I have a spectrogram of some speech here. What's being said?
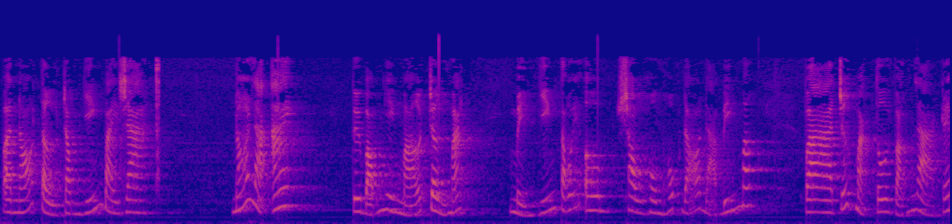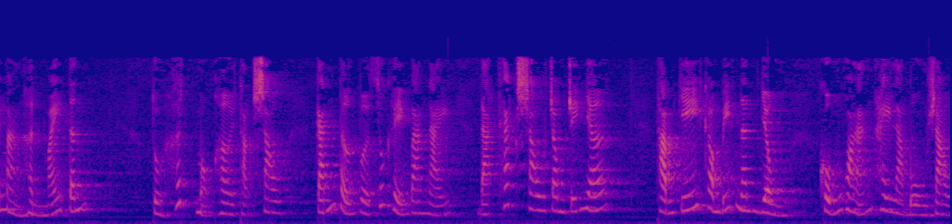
Và nó từ trong giếng bay ra. Nó là ai? Tôi bỗng nhiên mở trừng mắt. Miệng giếng tối ôm Sâu hôn hút đó đã biến mất. Và trước mặt tôi vẫn là cái màn hình máy tính. Tôi hít một hơi thật sâu. Cảnh tượng vừa xuất hiện ban nãy Đã khắc sâu trong trí nhớ. Thậm chí không biết nên dùng khủng hoảng hay là buồn rầu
